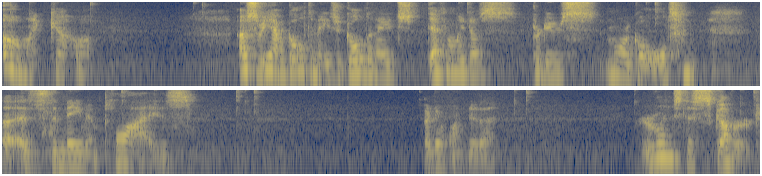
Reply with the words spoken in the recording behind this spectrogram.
Oh my god. Oh, so we have a golden age. A golden age definitely does produce more gold. uh, as the name implies. I don't want to do that. Ruins discovered.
